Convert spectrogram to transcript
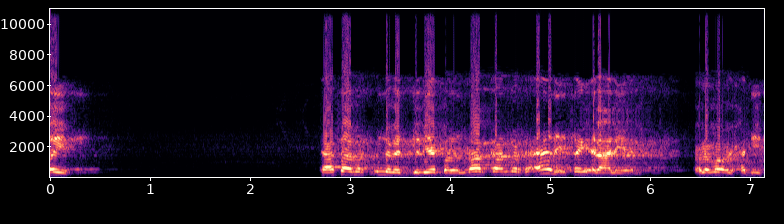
Ayb taasaa marka u nabadgelyo badan. Baabkan marka aaday isaga ilaaliyeen culamaa lxadiid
